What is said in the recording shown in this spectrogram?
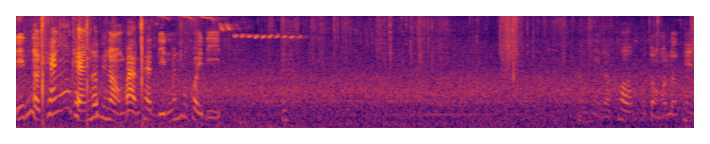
ดินก็แข็งแข็งเลยพี่น้องบ้านแพทย์ดินมันไม่ค่อยดีนนี้แล้วพ่อต้องเอาเลิกแห้ง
